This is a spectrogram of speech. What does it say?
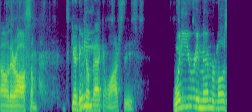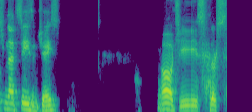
oh, they're awesome. It's good to What come you- back and watch these. What do you remember most from that season, Chase? Oh, geez, there's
